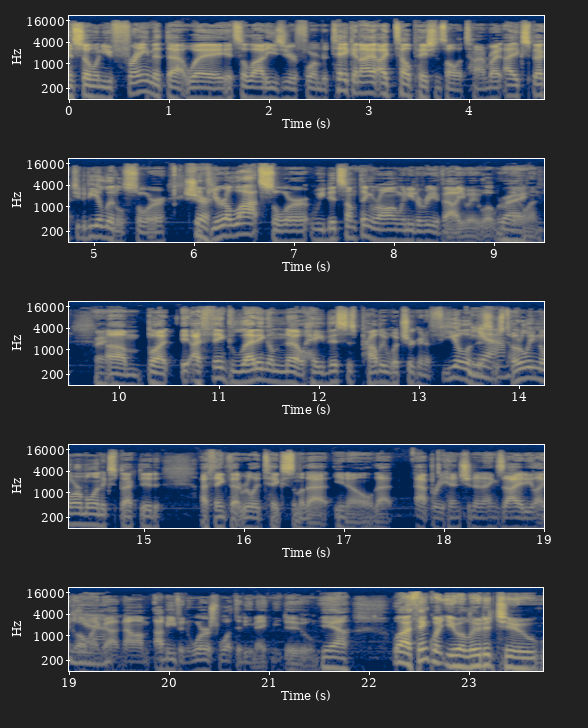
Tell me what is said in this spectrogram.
And so when you frame it that way, it's a lot easier for them to take. And I, I tell patients all the time, right? I expect you to be a little sore. Sure. If you're a lot sore, we did something wrong. We need to reevaluate what we're Right. doing. Right. Um, but I think letting them know, hey, this is probably what you're going to feel, and Yeah. this is totally normal and expected. I think that really takes some of that, you know, that apprehension and anxiety. Like, oh my god, now I'm, I'm even worse. What did he make me do? Yeah. Well, I think what you alluded to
